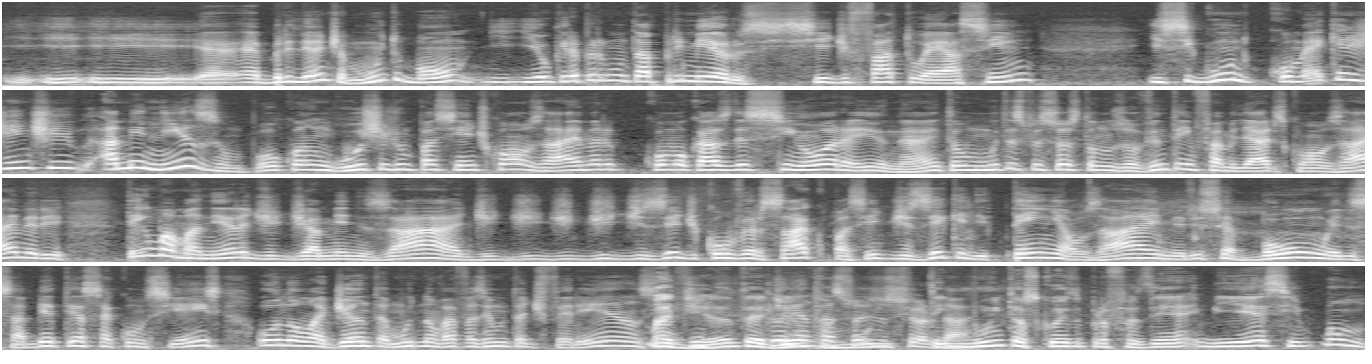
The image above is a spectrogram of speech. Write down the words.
E, e, e é, é, brilhante, é muito bom. E, e eu queria perguntar primeiro se de fato é assim e segundo, como é que a gente ameniza um pouco a angústia de um paciente com Alzheimer, como o caso desse senhor aí, né? Então, muitas pessoas estão nos ouvindo, têm familiares com Alzheimer e tem uma maneira de, de amenizar, de, de, de, dizer, de conversar com o paciente, dizer que ele tem Alzheimer, isso é bom, ele saber ter essa consciência, ou não adianta muito, não vai fazer muita diferença? Não adianta, Enfim, adianta orientações muito, o senhor tem dá? muitas coisas para fazer. E esse, bom,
